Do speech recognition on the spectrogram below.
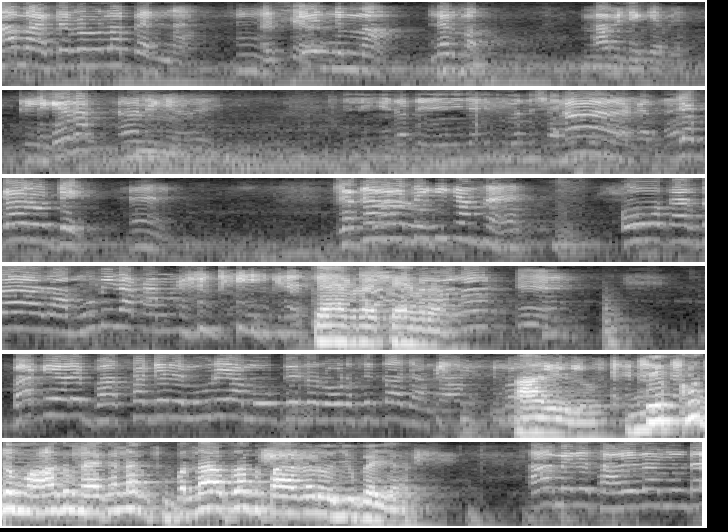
ਆ ਮਾਸਟਰ ਰੋਲਾ ਪੈਨ ਆ। ਅੱਛਾ। ਇਹ ਨਿੰਮਾ ਨਰਮਲ। ਆ ਵੀ ਲਿਖਿਆ ਪਿਆ। ਠੀਕ। ਹੈ ਨਾ? ਹਾਂ ਲਿਖਿਆ ਹੋਇਆ ਲਿਖੇ ਦਾ ਤੇ ਨਹੀਂ ਜਾਨੀ ਤੂੰ ਨਿਸ਼ਾਨੀ ਕਰਨਾ ਜੱਗਾ ਰੋਡੇ। ਜੱਗਾ ਰੋਡੇ ਕੀ ਕਰਦਾ ਹੈ? ਉਹ ਕਰਦਾ ਦਾ ਮੂਵੀ ਦਾ ਕੰਮ। ਠੀਕ ਹੈ। Camera camera. ਦੇ ਮੂਹਰੇ ਆ ਮੋਗੇ ਤੋਂ ਰੋਡ ਸਿੱਧਾ ਜਾਂਦਾ। ਆ ਦੇਖੋ ਦੇਖੋ ਦਿਮਾਗ ਮੈਂ ਕਹਿੰਦਾ ਬੰਦਾ ਅਸਸ ਪਾਗਲ ਹੋ ਜਾਊਗਾ ਯਾਰ। ਆ ਮੇਰੇ ਸਾਲੇ ਦਾ ਮੁੰਡਾ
